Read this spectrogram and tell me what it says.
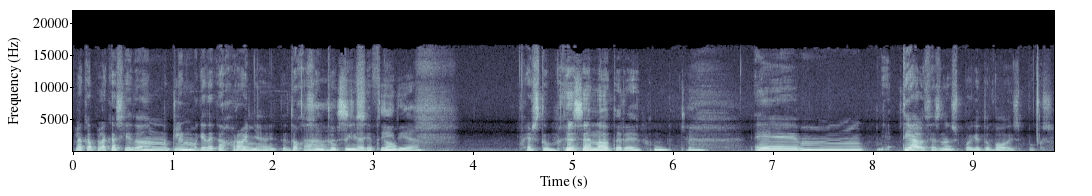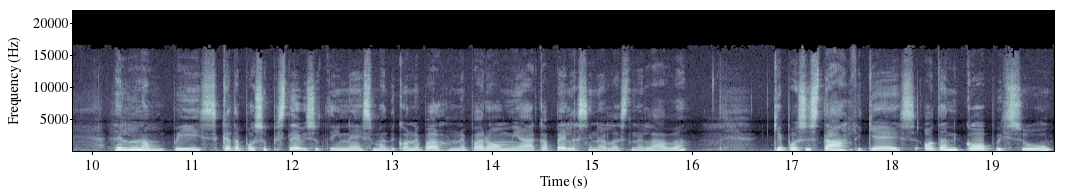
πλάκα-πλάκα σχεδόν κλείνουμε και 10 χρόνια. Ε. Δεν το έχω συνειδητοποιήσει αυτό. Ευχαριστούμε. Τι ανώτερε. ε, τι άλλο θες να σου πω για το Voice Box; Θέλω να μου πεις κατά πόσο πιστεύεις ότι είναι σημαντικό να υπάρχουν παρόμοια καπέλα σύνολα στην Ελλάδα; Και πώς αισθάνθηκες όταν η κόπη σου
